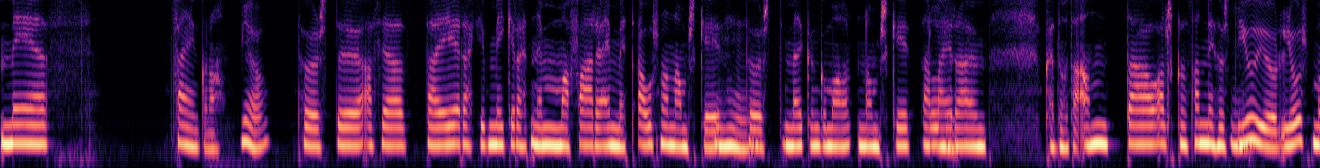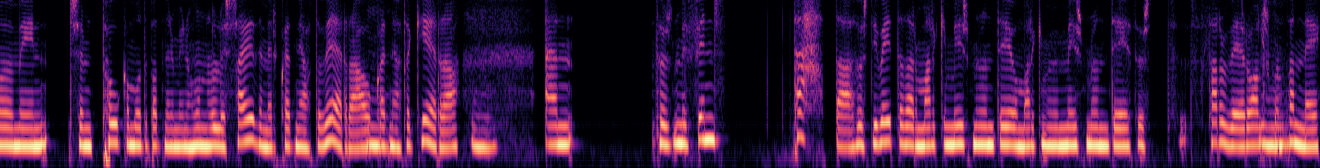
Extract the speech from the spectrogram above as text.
með fæðinguna. já, Þú veist, uh, af því að það er ekki mikið rætt nema að fara einmitt á svona námskeið, Mhm. þú veist, meðgöngum á námskeið, að læra um hvernig þú ert að anda og alls konar þannig, þú veist, Mhm. jú, jú, ljósmöðu mín sem tók á móti barninu mín, hún alveg sæði mér hvernig ég átt að vera og Mhm. hvernig ég átt að gera, en þú veist, mér finnst þetta, þú veist, ég veit að það eru margir mismunandi og margir mismunandi, þú veist, þarfir og alls konar þannig,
